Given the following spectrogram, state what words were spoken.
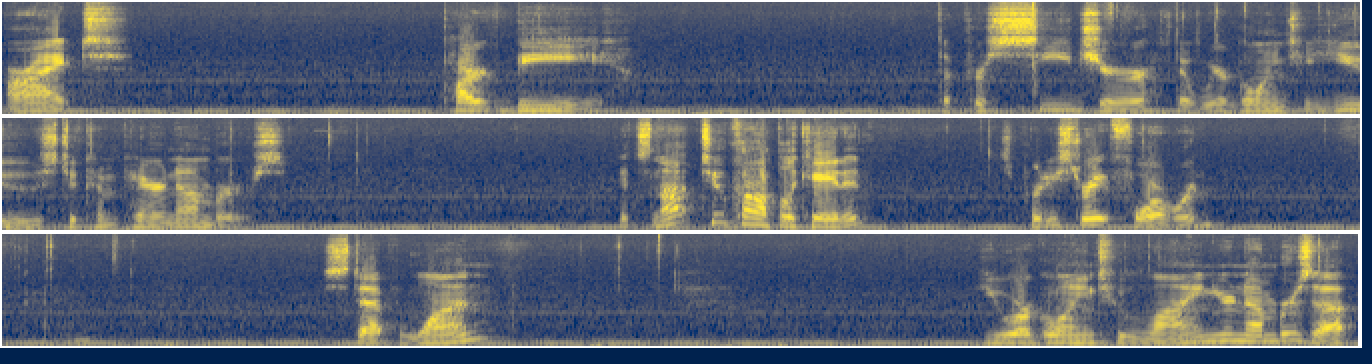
All right. Part B, the procedure that we're going to use to compare numbers. It's not too complicated. It's pretty straightforward. Okay. Step one, you are going to line your numbers up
